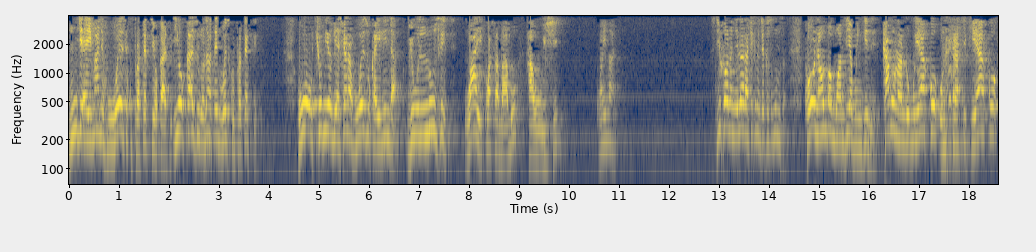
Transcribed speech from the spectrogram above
Nje ya imani huwezi kuprotect hiyo kazi. Hiyo kazi ulionayo sahivi huwezi kuprotect huo uchumi hiyo biashara huwezi ukailinda. You will lose it. Why? Kwa sababu hauishi kwa imani. Sijui kawa unanyelewa rafiki nachokizungumza kwa naomba mwambie mwingine kama una ndugu yako una rafiki yako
